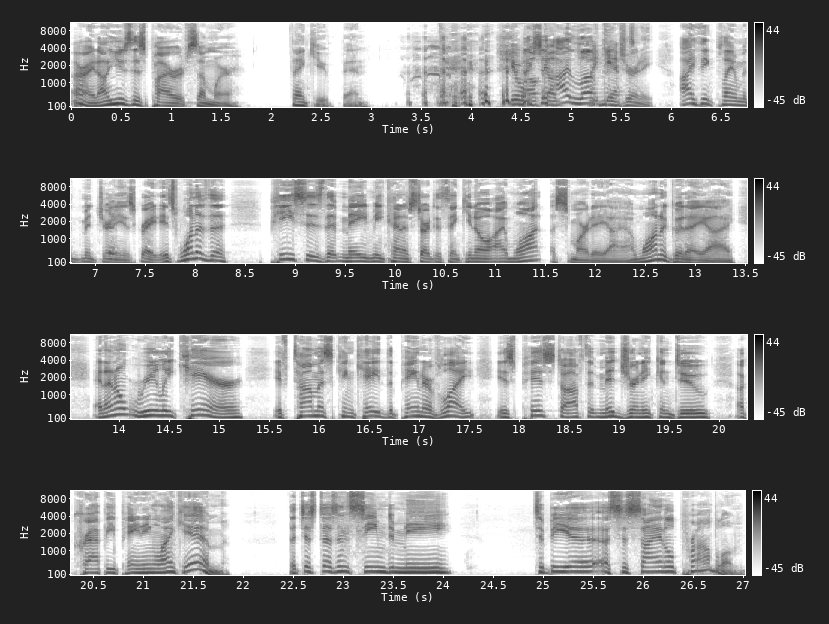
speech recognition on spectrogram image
all right, I'll use this pirate somewhere. Thank you, Ben. You're welcome. Actually, I love. Midjourney. I think playing with Midjourney is great. It's one of the pieces that made me kind of start to think, you know, I want a smart AI. I want a good AI. And I don't really care if Thomas Kinkade, the painter of light, is pissed off that Midjourney can do a crappy painting like him. That just doesn't seem to me to be a, a societal problem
